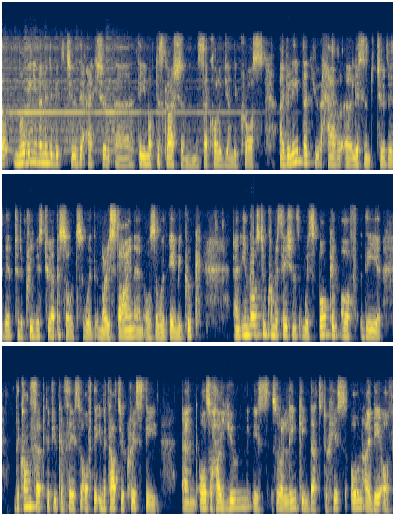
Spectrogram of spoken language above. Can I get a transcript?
So moving in a little bit to the actual uh, theme of discussion and the psychology and the cross, I believe that you have uh, listened to the, the, to the previous two episodes with Murray Stein and also with Amy Cook, and in those two conversations, we've spoken of the the concept, if you can say so, of the imitatio Christi, and also how Jung is sort of linking that to his own idea of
